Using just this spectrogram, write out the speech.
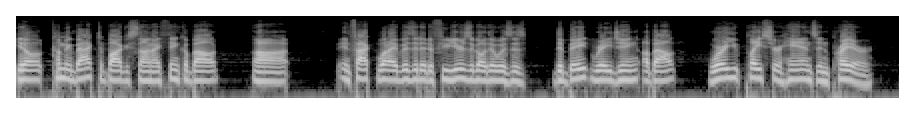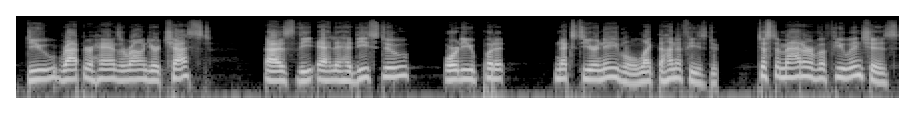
You know, coming back to Pakistan, I think about, uh, in fact, when I visited a few years ago, there was this debate raging about where you place your hands in prayer. Do you wrap your hands around your chest, as the Ahl Hadith do, or do you put it next to your navel, like the Hanafis do? Just a matter of a few inches,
